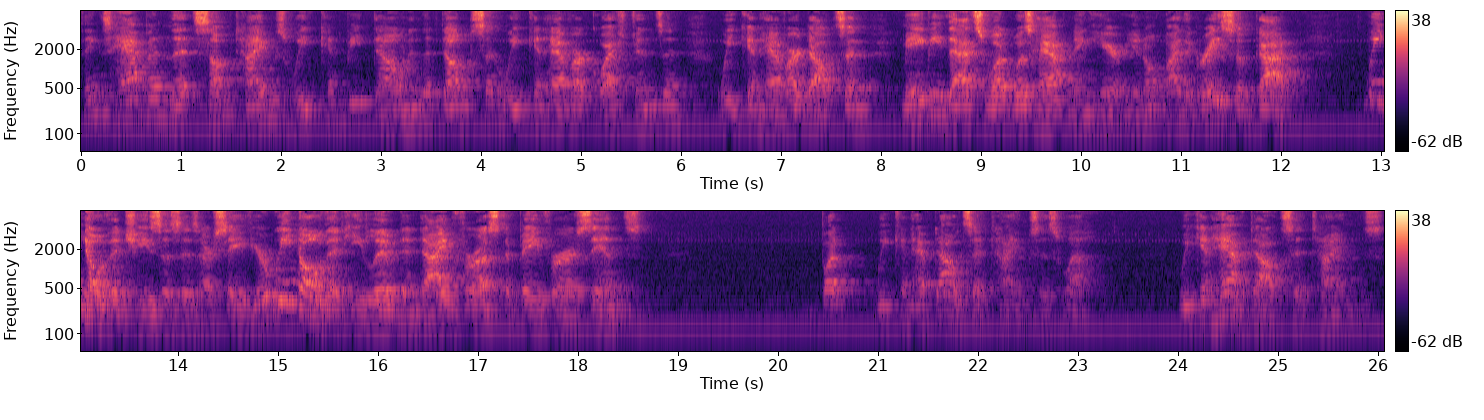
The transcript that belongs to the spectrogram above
things happen that sometimes we can be down in the dumps and we can have our questions and we can have our doubts. And maybe that's what was happening here. You know, by the grace of God, we know that Jesus is our Savior. We know that He lived and died for us to pay for our sins. But we can have doubts at times as well. We can have doubts at times.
